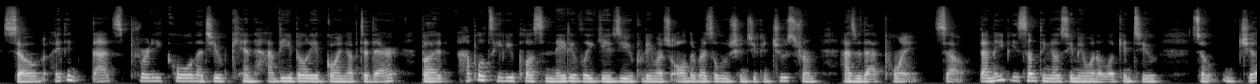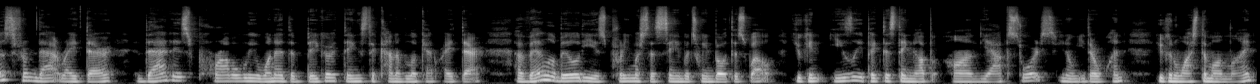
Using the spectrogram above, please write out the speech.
So I think that's pretty cool that you can have the ability of going up to there. But Apple TV Plus natively gives you pretty much all the resolutions you can choose from as of that point. So that may be something else you may want to look into. So just from that right there, that is probably one of the bigger things to kind of look at right there. Availability is pretty much the same between both as well. You can easily pick this thing up on the app stores, you know, either one. You can watch them online.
